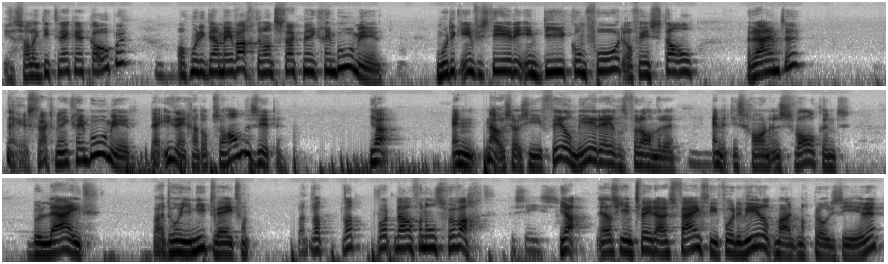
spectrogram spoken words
zal ik die trekker kopen? Of moet ik daarmee wachten, want straks ben ik geen boer meer? Moet ik investeren in diercomfort of in stalruimte? Nee, straks ben ik geen boer meer. Iedereen gaat op zijn handen zitten. Ja, en nou, zo zie je veel meer regels veranderen. En het is gewoon een zwalkend beleid... waardoor je niet weet van... wat, wat, wat wordt nou van ons verwacht? Precies. Ja, en als je in 2015 voor de wereldmarkt mag produceren...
